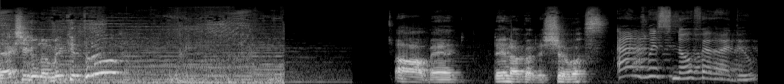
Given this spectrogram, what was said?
They're actually gonna make it through? Oh man, they're not gonna show us And with no further ado,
